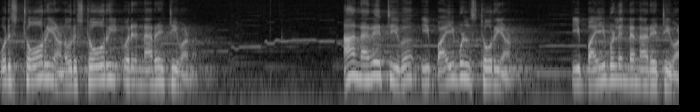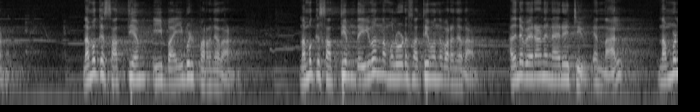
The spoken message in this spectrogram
ഒരു സ്റ്റോറിയാണ് ഒരു സ്റ്റോറി ഒരു നരേറ്റീവാണ് ആ നരേറ്റീവ് ഈ ബൈബിൾ സ്റ്റോറിയാണ് ഈ ബൈബിളിന്റെ നരേറ്റീവാണ് നമുക്ക് സത്യം ഈ ബൈബിൾ പറഞ്ഞതാണ്. നമുക്ക് സത്യം ദൈവം നമ്മളോട് സത്യമെന്ന് പറഞ്ഞതാണ്. അതിന്റെ പേരാണ് നരേറ്റീവ് എന്നാൽ നമ്മൾ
